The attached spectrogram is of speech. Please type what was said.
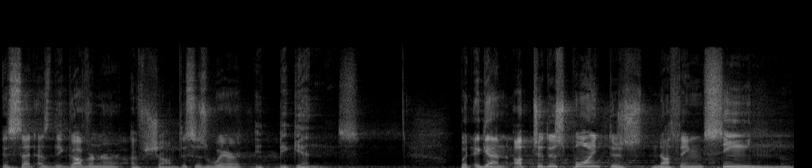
is set as the governor of Sham. This is where it begins. But again, up to this point, there's nothing seen.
